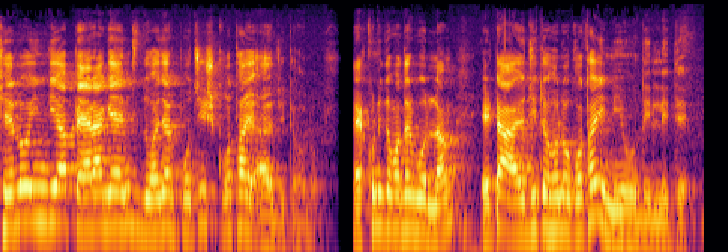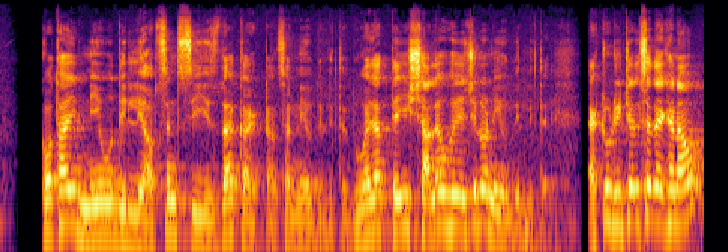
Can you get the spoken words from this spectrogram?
খেলো ইন্ডিয়া প্যারা গেমস দু হাজার পঁচিশ কোথায় আয়োজিত হলো? এখনই তোমাদের বললাম, এটা আয়োজিত হলো কোথায়? নিউ দিল্লিতে। কোথায়? New Delhi option C is the correct answer new দিল্লিতে। দু হাজার তেইশ সালেও হয়েছিল নিউ দিল্লিতে। একটু ডিটেলসে দেখে নাও।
